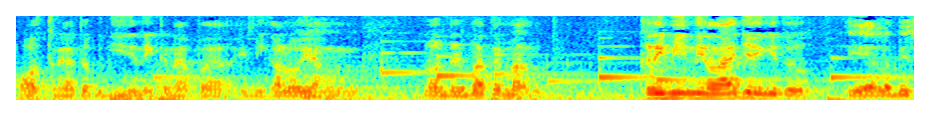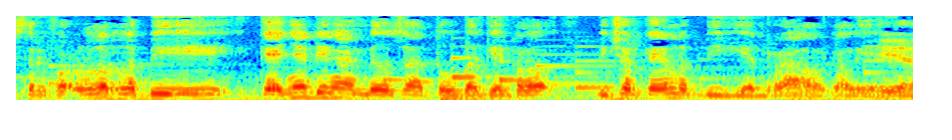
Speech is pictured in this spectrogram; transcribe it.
oh ternyata begini nih kenapa ini kalau yang laundromat emang kriminal aja gitu. Iya lebih straightforward, le- lebih kayaknya dia ngambil satu bagian kalau Big Short kayak lebih general kali ya. Iya,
